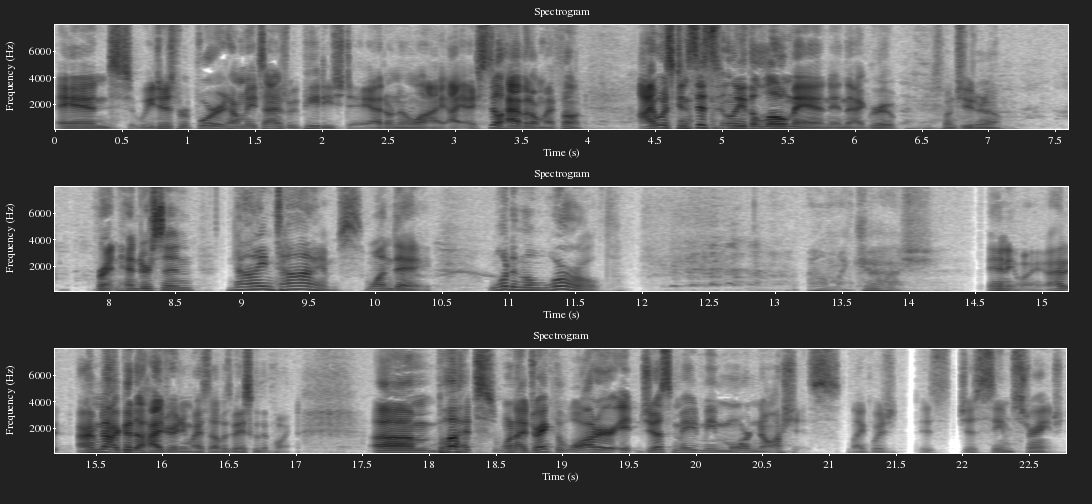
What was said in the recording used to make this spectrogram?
and we just reported how many times we peed each day. I don't know why. I, I, still have it on my phone. I was consistently the low man in that group. I just want you to know. Brent Henderson, nine times one day. What in the world? Oh my gosh. Anyway, I, am not good at hydrating myself, is basically the point. Um, but when I drank the water, it just made me more nauseous, like which it just seemed strange.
